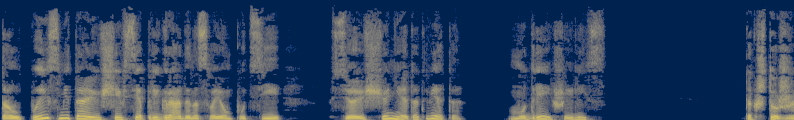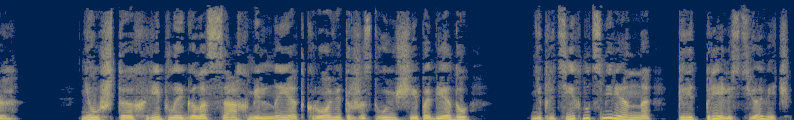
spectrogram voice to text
толпы, сметающей все преграды на своем пути? Все еще нет ответа. Мудрейший лис. Так что же, Неужто хриплые голоса, хмельные от крови, торжествующие победу, не притихнут смиренно перед прелестью овечек?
